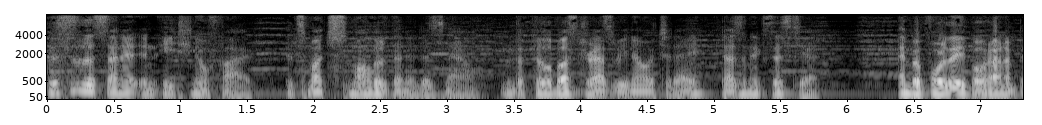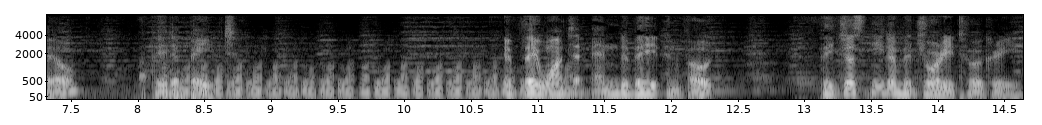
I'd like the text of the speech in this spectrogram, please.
This is the Senate in 1805. It's much smaller than it is now, the filibuster as we know it today doesn't exist yet. And before they vote on a bill, they debate. If they want to end debate and vote, they just need a majority to agree.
